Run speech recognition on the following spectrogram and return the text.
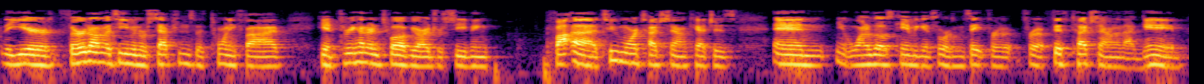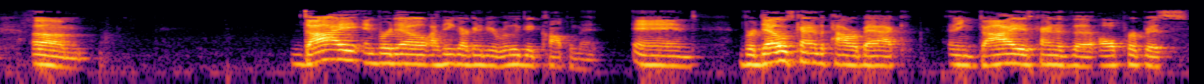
the year third on the team in receptions with 25. He had 312 yards receiving, five, uh, two more touchdown catches, and you know, one of those came against Oregon State for, for a fifth touchdown in that game. Um, Dye and Verdell, I think, are going to be a really good complement. And Verdell is kind of the power back. I think Dye is kind of the all-purpose,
